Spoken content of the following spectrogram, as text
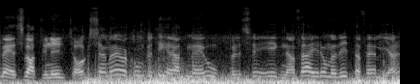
med svart vinyltak. Sen har jag kompletterat med Opels egna färger då med vita fälgar.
